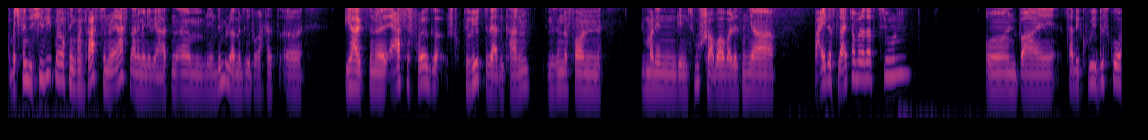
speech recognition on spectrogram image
Aber ich finde, hier sieht man auch den Kontrast zu dem ersten Anime, den wir hatten, ähm, den Dimbler mitgebracht hat, äh, wie halt so eine erste Folge strukturiert werden kann. Im Sinne von, wie man den, den Zuschauer, weil das sind ja beides Light Novel Adaptionen. Und bei Sabikui Bisco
